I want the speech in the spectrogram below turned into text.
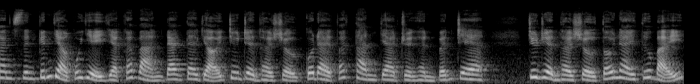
Lan Anh xin kính chào quý vị và các bạn đang theo dõi chương trình thời sự của Đài Phát thanh và Truyền hình Bến Tre. Chương trình thời sự tối nay thứ Bảy,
